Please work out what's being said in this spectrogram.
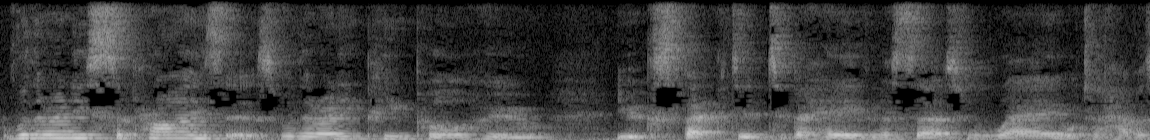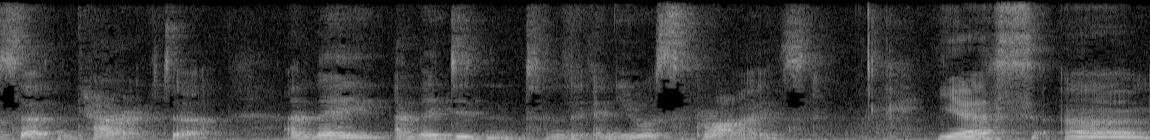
Were there any surprises? Were there any people who you expected to behave in a certain way or to have a certain character and they and they didn't and, and you were surprised? Yes, uh,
